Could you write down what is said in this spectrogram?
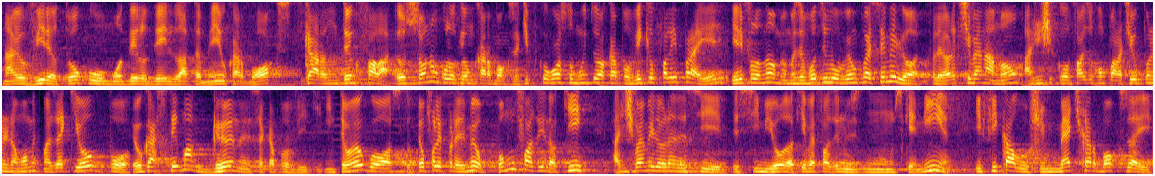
Na Elvira eu tô com o modelo dele lá também, o Carbox. Cara, não tenho o que falar, eu só não coloquei um Carbox aqui porque eu gosto muito do Carpovic que eu falei para ele. E ele falou, não, meu, mas eu vou desenvolver um que vai ser melhor. falei, a hora que tiver na mão, a gente faz o comparativo, põe na mão, mas é que eu, pô, eu gastei uma grana nesse Carpovic, então eu gosto. Eu falei para ele, meu, vamos fazendo aqui, a gente vai melhorando esse, esse miolo aqui, vai fazendo um esqueminha e fica luxo. E mete carbox aí.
